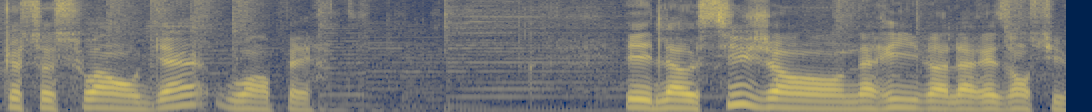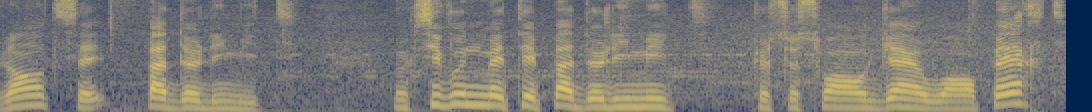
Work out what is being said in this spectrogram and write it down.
que ce soit en gain ou en perte. Et là aussi j'en arrive à la raison suivante, c'est pas de limite. Donc si vous ne mettez pas de limite, que ce soit en gain ou en perte,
